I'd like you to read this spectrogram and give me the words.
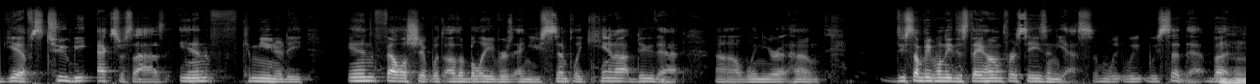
gifts to be exercised in community, in fellowship with other believers, and you simply cannot do that uh, when you're at home do some people need to stay home for a season? Yes, we, we, we said that. But mm-hmm.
